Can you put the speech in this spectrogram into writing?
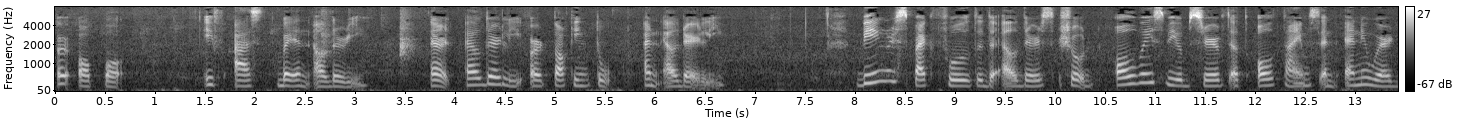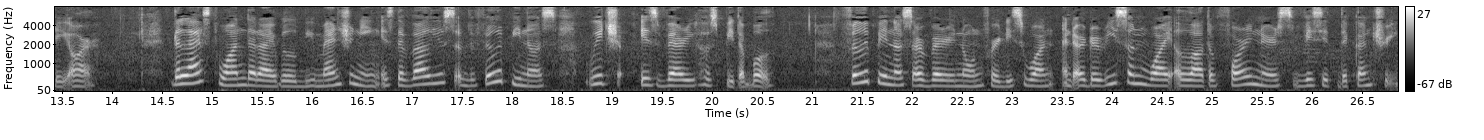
or opo if asked by an elderly, er, elderly or talking to an elderly. Being respectful to the elders should always be observed at all times and anywhere they are. The last one that I will be mentioning is the values of the Filipinos, which is very hospitable. Filipinos are very known for this one and are the reason why a lot of foreigners visit the country.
